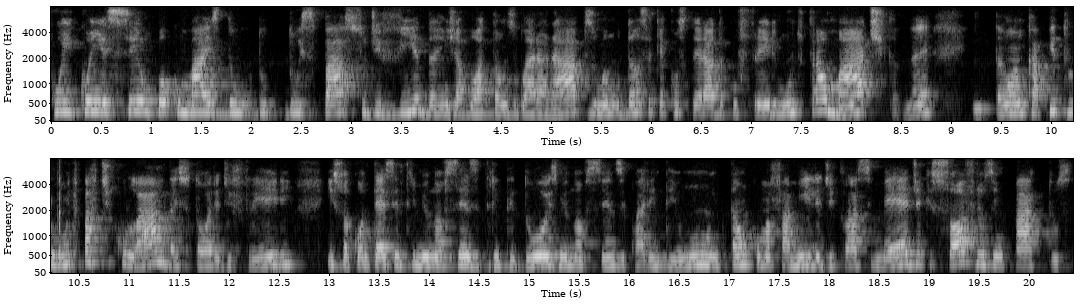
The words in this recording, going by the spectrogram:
Fui conhecer um pouco mais do, do, do, espaço de vida em Jaboatão dos Guararapes, uma mudança que é considerada por Freire muito traumática, né? Então, é um capítulo muito particular da história de Freire. Isso acontece entre 1932 e 1941. Então, com uma família de classe média que sofre os impactos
